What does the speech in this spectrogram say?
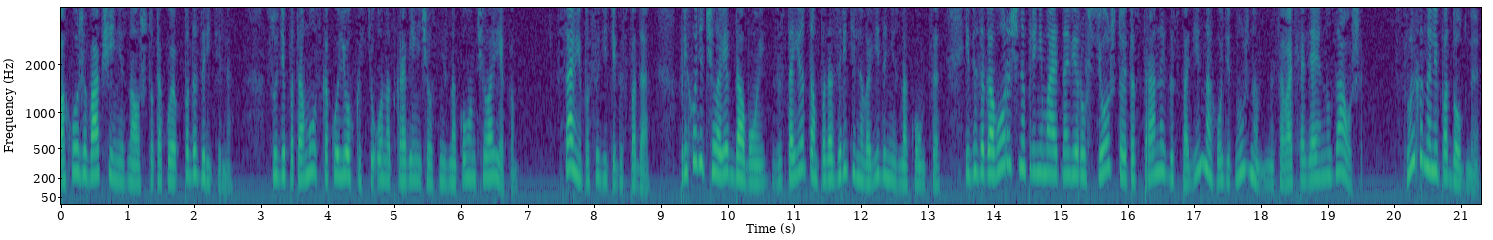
Похоже, вообще не знал, что такое подозрительно, судя по тому, с какой легкостью он откровенничал с незнакомым человеком. Сами посудите, господа. Приходит человек домой, застает там подозрительного вида незнакомца и безоговорочно принимает на веру все, что этот странный господин находит нужным насовать хозяину за уши. Слыхано ли подобное?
